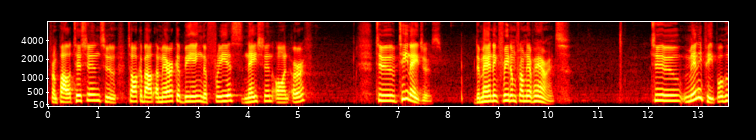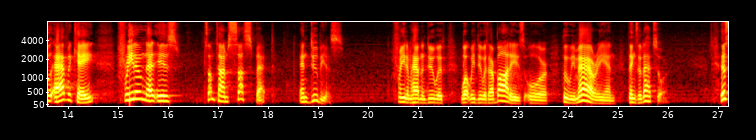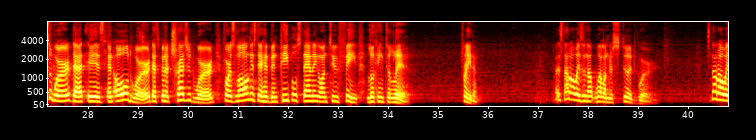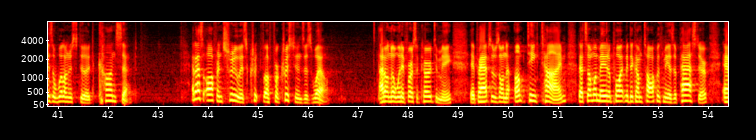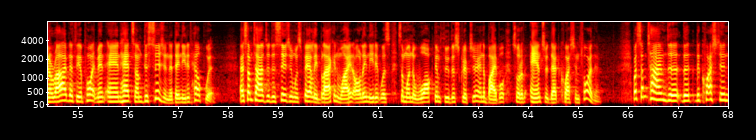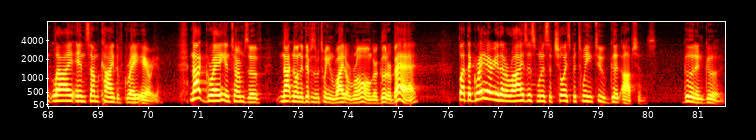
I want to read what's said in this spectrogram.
From politicians who talk about America being the freest nation on earth, to teenagers demanding freedom from their parents, to many people who advocate freedom that is sometimes suspect and dubious. Freedom having to do with what we do with our bodies or who we marry and things of that sort. This is a word that is an old word that's been a treasured word for as long as there have been people standing on two feet looking to live. Freedom. But it's not always a well understood word, it's not always a well understood concept. And that's often true as, uh, for Christians as well. I don't know when it first occurred to me. It, perhaps it was on the umpteenth time that someone made an appointment to come talk with me as a pastor and arrived at the appointment and had some decision that they needed help with. And sometimes the decision was fairly black and white. All they needed was someone to walk them through the scripture, and the Bible sort of answered that question for them. But sometimes the, the, the question lie in some kind of gray area. Not gray in terms of not knowing the difference between right or wrong or good or bad, but the gray area that arises when it's a choice between two good options, good and good.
